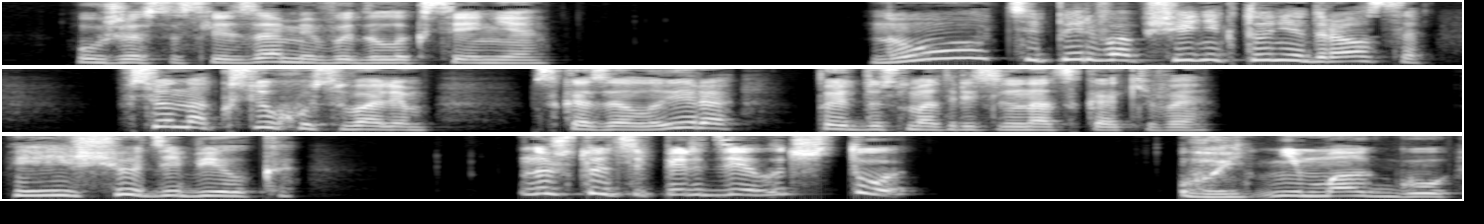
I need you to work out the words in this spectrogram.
— уже со слезами выдала Ксения. «Ну, теперь вообще никто не дрался. Все на Ксюху свалим», — сказала Ира, предусмотрительно отскакивая. «И еще дебилка!» Ну что теперь делать, что?» «Ой, не могу»,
